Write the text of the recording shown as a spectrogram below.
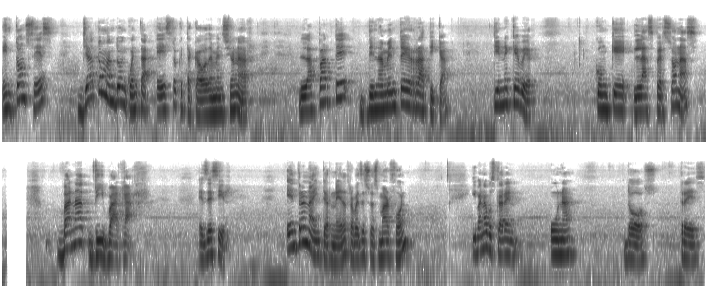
Entonces, ya tomando en cuenta esto que te acabo de mencionar, la parte de la mente errática tiene que ver con que las personas van a divagar es decir, entran a internet a través de su smartphone y van a buscar en una, dos, tres,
